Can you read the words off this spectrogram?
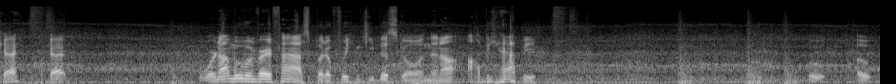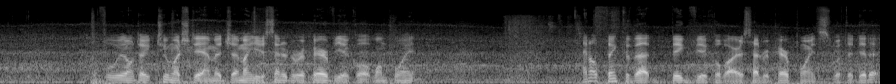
Okay, okay. We're not moving very fast, but if we can keep this going, then I'll, I'll be happy. Ooh, oh. Hopefully we don't take too much damage. I might need to send it a repair vehicle at one point. I don't think that that big vehicle of ours had repair points with it, did it?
